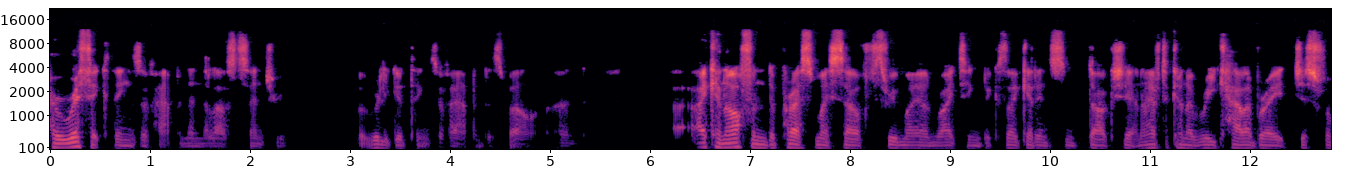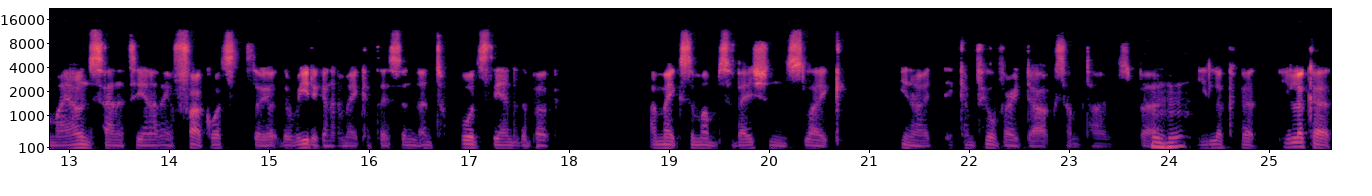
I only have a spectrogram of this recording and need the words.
horrific things have happened in the last century, but really good things have happened as well. And I can often depress myself through my own writing because I get in some dark shit and I have to kind of recalibrate just for my own sanity. And I think, fuck, what's the the reader going to make of this? And, and towards the end of the book, I make some observations like, you know, it, it can feel very dark sometimes, but mm-hmm. you look at you look at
